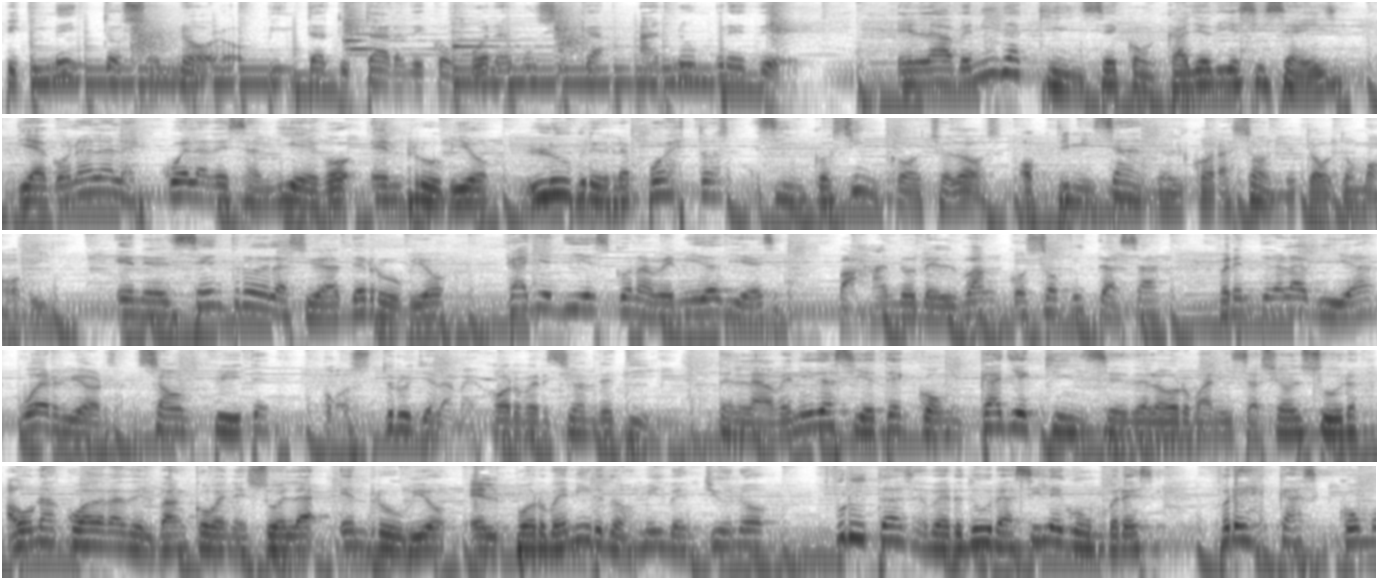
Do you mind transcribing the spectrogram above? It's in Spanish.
Pigmento Sonoro. Pinta tu tarde con buena música a nombre de en la avenida 15 con calle 16, diagonal a la Escuela de San Diego, en Rubio, Lubri Repuestos 5582, optimizando el corazón de tu automóvil. En el centro de la ciudad de Rubio, calle 10 con avenida 10, bajando del Banco Sofitasa, frente a la vía Warriors Soundfit, construye la mejor versión de ti. En la avenida 7 con calle 15 de la urbanización sur, a una cuadra del Banco Venezuela en Rubio, el Porvenir 2021, frutas, verduras y legumbres frescas como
